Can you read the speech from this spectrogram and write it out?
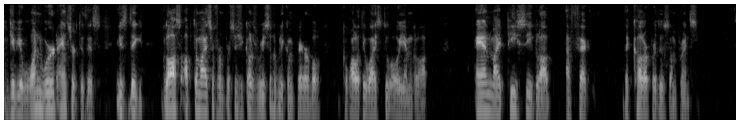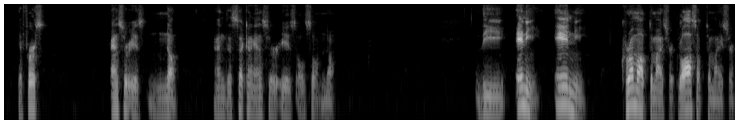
I'll give you one word answer to this. Is the gloss optimizer from Precision Colors reasonably comparable quality wise to OEM glob? And my PC glob affect the color produced on prints? The first answer is no. And the second answer is also no. The any any Chroma optimizer, gloss optimizer,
